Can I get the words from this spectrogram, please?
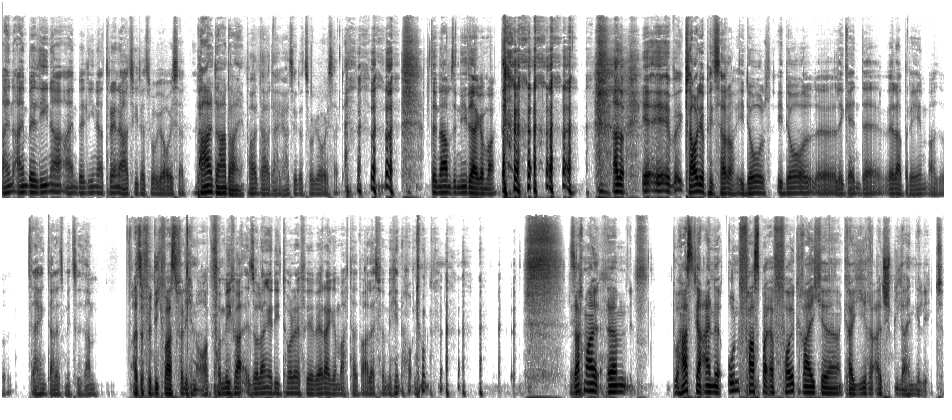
ein, ein, Berliner, ein Berliner Trainer hat sich dazu geäußert. Ne? Paul Dardai. Paul Dardai hat sich dazu geäußert. Den haben sie niedergemacht. also äh, äh, Claudio Pizarro, Idol, Idol, äh, Legende, Werder Bremen, also da hängt alles mit zusammen. Also für dich war es völlig in Ordnung? Für mich war, solange die Tore für Werder gemacht hat, war alles für mich in Ordnung. Sag mal, ähm, du hast ja eine unfassbar erfolgreiche Karriere als Spieler hingelegt.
